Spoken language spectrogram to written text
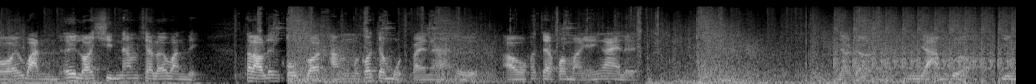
ร้อยวันเอ้ยร้อยชิ้นนะไม่ใช่ร้อยวันเลยถ้าเราเล่นครบร้อยครั้งมันก็จะหมดไปนะฮะเออเอาเข้าใจความหมายง่าย ๆเลยเดี๋ยวเดี๋ยวมึงหยามกูเหรอยิง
